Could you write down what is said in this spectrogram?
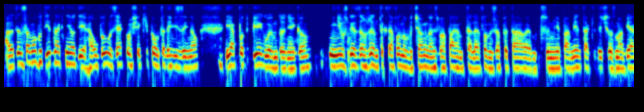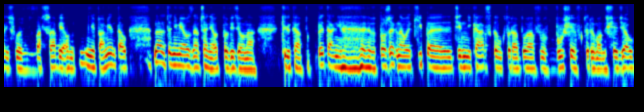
Ale ten samochód jednak nie odjechał, był z jakąś ekipą telewizyjną. Ja podbiegłem do niego, już nie zdążyłem dyktafonu wyciągnąć, złapałem telefon i zapytałem, czy mnie pamięta, kiedyś rozmawialiśmy w Warszawie, on nie pamiętał, no ale to nie miało znaczenia, odpowiedział na kilka pytań pożegnał ekipę dziennikarską, która była w busie, w którym on siedział.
